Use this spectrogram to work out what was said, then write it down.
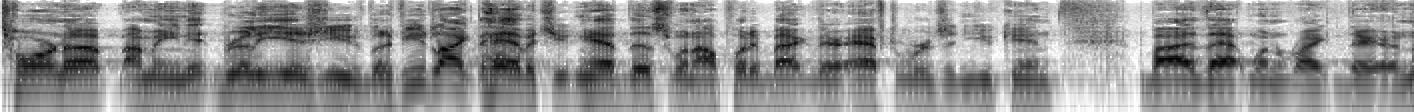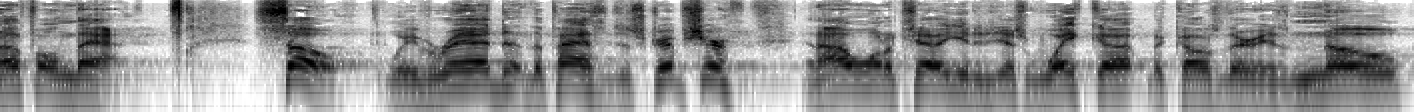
torn up. I mean, it really is used. But if you'd like to have it, you can have this one. I'll put it back there afterwards and you can buy that one right there. Enough on that. So, we've read the passage of scripture and I want to tell you to just wake up because there is no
